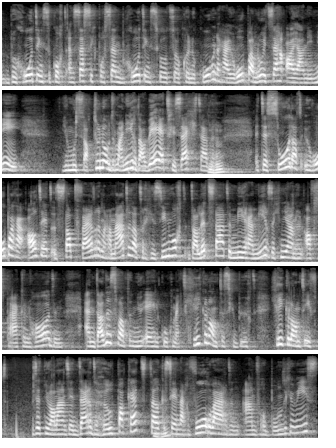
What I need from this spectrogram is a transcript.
begrotingstekort en 60% begrotingsschuld zou kunnen komen, dan gaat Europa nooit zeggen, ah ja, nee, nee. Je moest dat doen op de manier dat wij het gezegd hebben. Mhm. Het is zo dat Europa gaat altijd een stap verder naarmate dat er gezien wordt dat lidstaten meer en meer zich niet aan hun afspraken houden. En dat is wat er nu eigenlijk ook met Griekenland is gebeurd. Griekenland heeft zit nu al aan zijn derde hulppakket. Telkens mhm. zijn daar voorwaarden aan verbonden geweest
